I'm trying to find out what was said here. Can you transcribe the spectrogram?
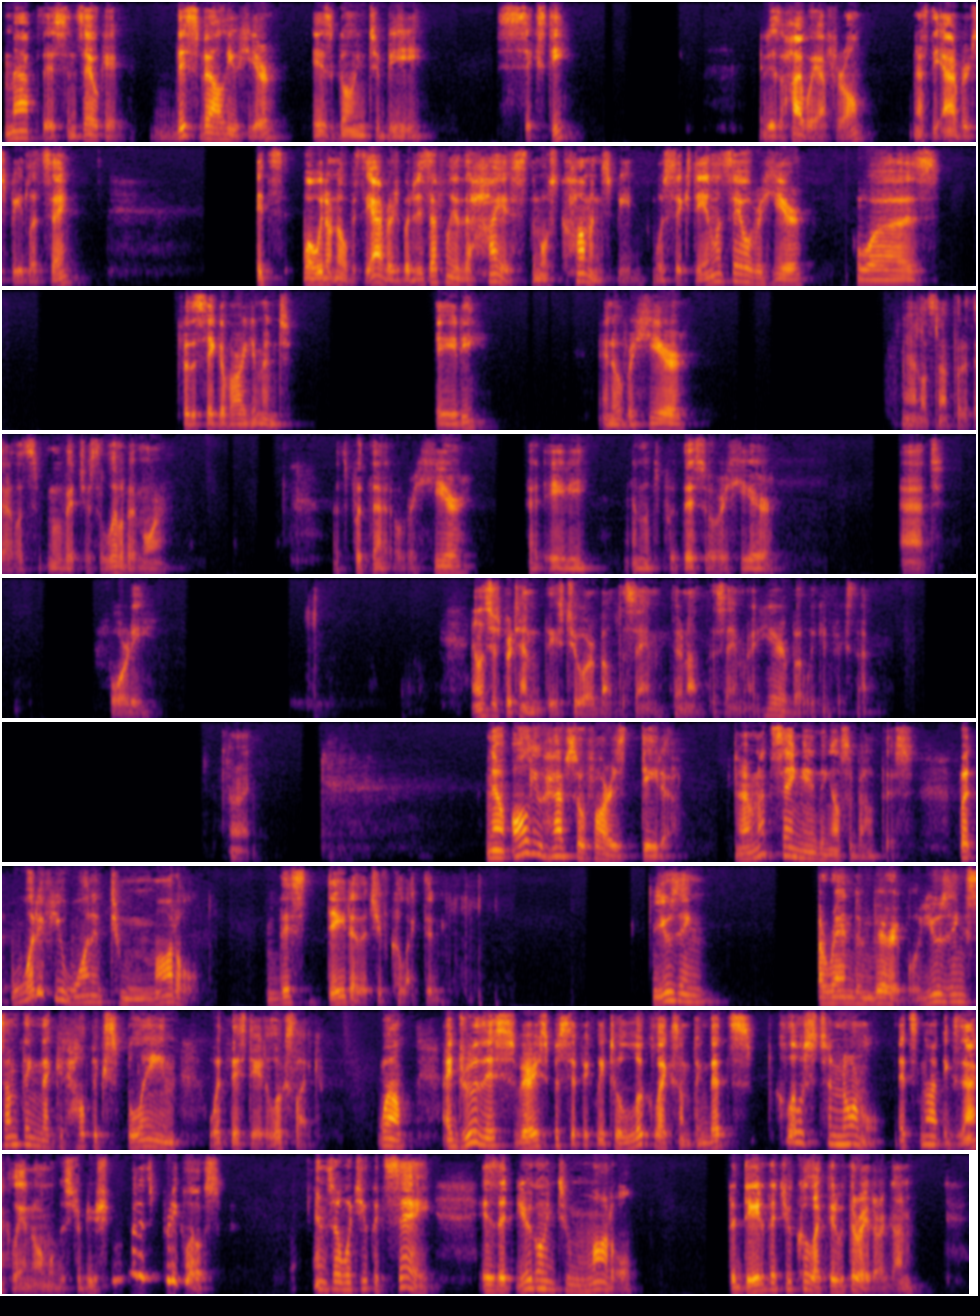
map this and say, okay, this value here is going to be 60. It is a highway after all. That's the average speed, let's say. It's, well, we don't know if it's the average, but it is definitely the highest, the most common speed was 60. And let's say over here was, for the sake of argument, 80. And over here, now let's not put it there. Let's move it just a little bit more. Let's put that over here at 80, and let's put this over here at 40. And let's just pretend that these two are about the same. They're not the same right here, but we can fix that. All right. Now, all you have so far is data. Now, I'm not saying anything else about this, but what if you wanted to model this data that you've collected using a random variable, using something that could help explain what this data looks like. Well, I drew this very specifically to look like something that's close to normal. It's not exactly a normal distribution, but it's pretty close. And so what you could say is that you're going to model the data that you collected with the radar gun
